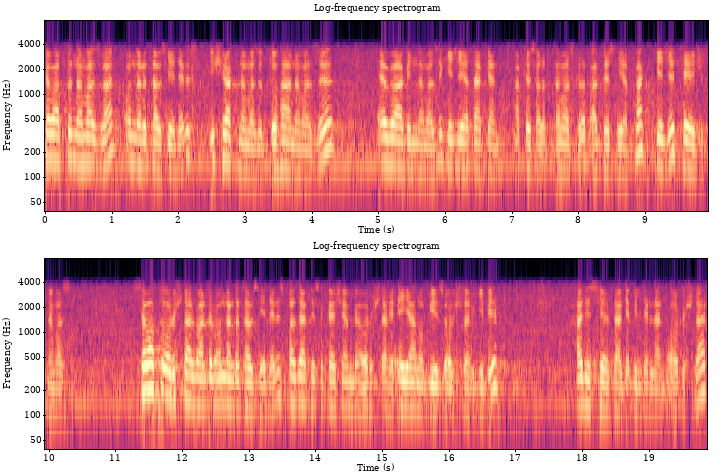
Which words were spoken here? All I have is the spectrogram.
sevaplı namaz var. Onları tavsiye ederiz. İşrak namazı, duha namazı, evvabin namazı, gece yatarken abdest alıp namaz kılıp abdestli yatmak, gece teheccüd namazı. Sevaplı oruçlar vardır, onları da tavsiye ederiz. Pazartesi, Perşembe oruçları, Eyyam-ı Biz oruçları gibi hadis-i şeriflerde bildirilen oruçlar.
